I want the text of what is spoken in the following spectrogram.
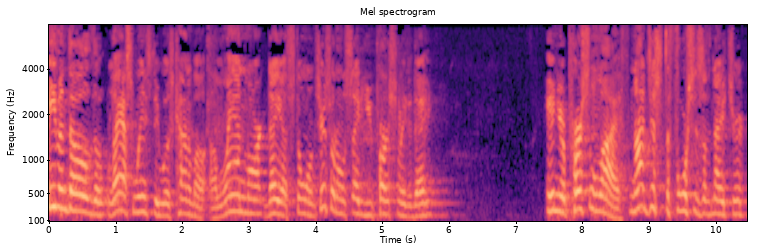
even though the last Wednesday was kind of a, a landmark day of storms, here's what I want to say to you personally today in your personal life, not just the forces of nature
